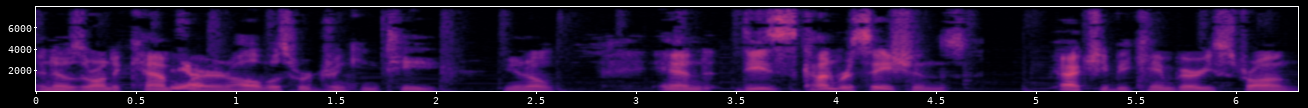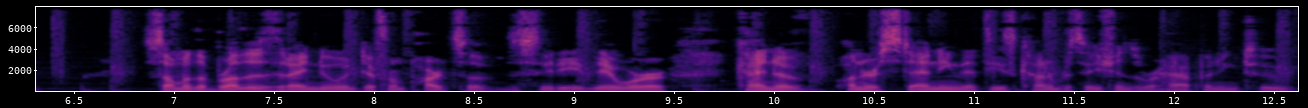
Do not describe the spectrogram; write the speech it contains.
and it was around a campfire, yeah. and all of us were drinking tea. You know, and these conversations actually became very strong some of the brothers that I knew in different parts of the city, they were kind of understanding that these conversations were happening too.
